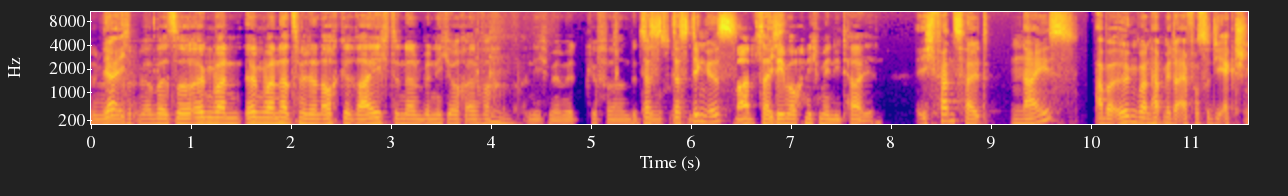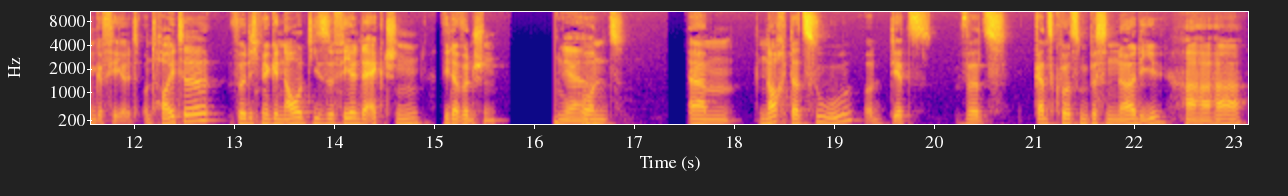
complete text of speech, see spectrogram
ja, ich, aber so irgendwann, irgendwann hat's mir dann auch gereicht und dann bin ich auch einfach nicht mehr mitgefahren. Das, das Ding ist, war seitdem ich, auch nicht mehr in Italien. Ich fand's halt nice, aber irgendwann hat mir da einfach so die Action gefehlt. Und heute würde ich mir genau diese fehlende Action wieder wünschen. Ja. Und ähm, noch dazu, und jetzt wird's ganz kurz ein bisschen nerdy, hahaha.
